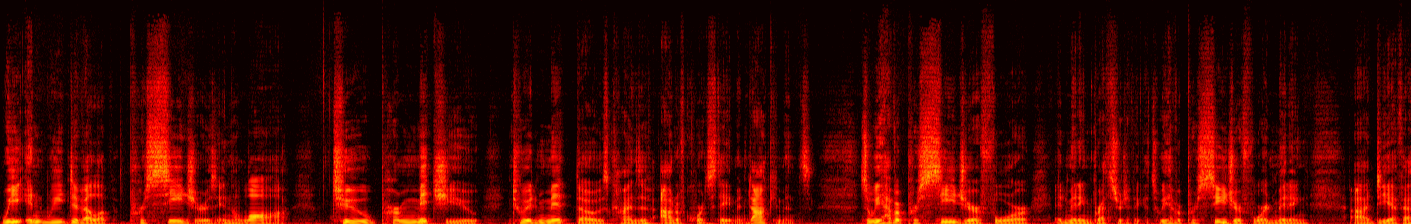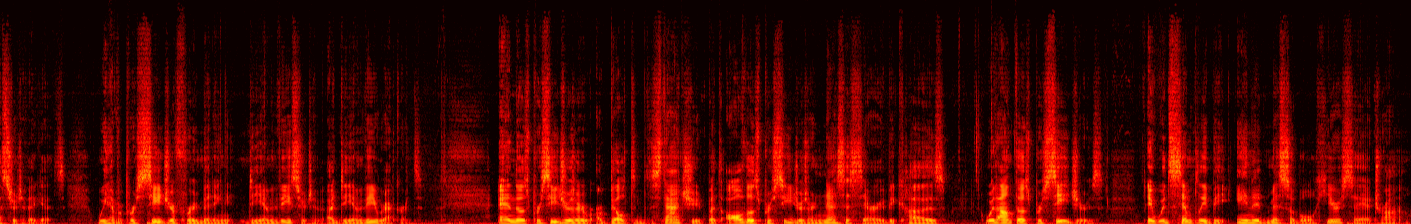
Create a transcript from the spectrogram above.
we in, we develop procedures in the law to permit you to admit those kinds of out of court statement documents. So we have a procedure for admitting breath certificates. We have a procedure for admitting uh, DFS certificates. We have a procedure for admitting DMV certif- uh, DMV records. And those procedures are, are built into the statute, but all those procedures are necessary because without those procedures, it would simply be inadmissible hearsay at trial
